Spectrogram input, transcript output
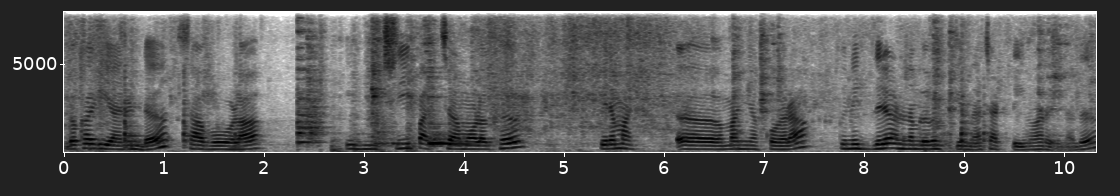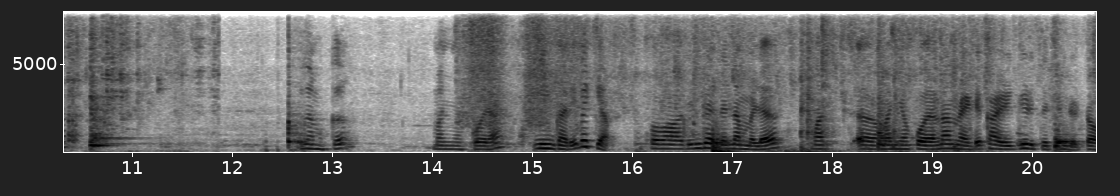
ഇതൊക്കെ അരിയാനുണ്ട്. സവോള ഇഞ്ചി പച്ചമുളക് പിന്നെ മ മഞ്ഞക്കോര പിന്നെ ഇതിലാണ് നമ്മൾ വെക്കുന്ന ചട്ടി എന്ന് പറയുന്നത്. നമുക്ക് മഞ്ഞക്കോര മീൻ കറി വെക്കാം. അപ്പോൾ ആദ്യം തന്നെ നമ്മൾ മഞ്ഞക്കോര നന്നായിട്ട് കഴുകി എടുത്തിട്ടുണ്ട് കേട്ടോ.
